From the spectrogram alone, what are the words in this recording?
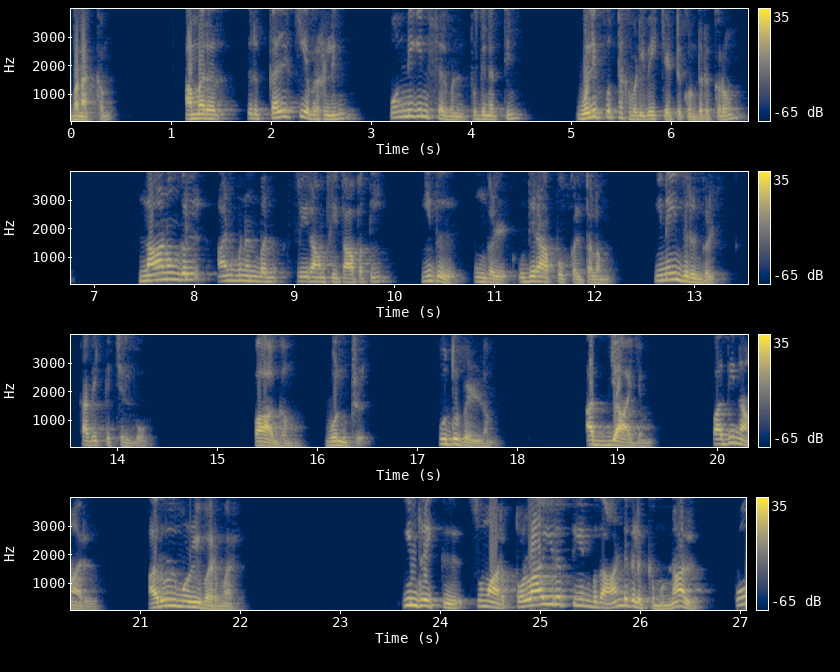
வணக்கம். அமரர் திரு. கல்கி அவர்களின் பொன்னியின் செல்வன் புதினத்தின் ஒளிப்புத்தக வடிவை கேட்டுக்கொண்டிருக்கிறோம். நான் உங்கள் அன்பு நண்பன் ஸ்ரீராம் சீதாபதி. இது உங்கள் உதிராப்பூக்கள் தளம். இணைந்திருங்கள். கதைக்குச் செல்வோம். பாகம் ஒன்று. புதுவெள்ளம். அத்தியாயம் பதினாறு. அருள்மொழிவர்மர். இன்றைக்கு சுமார் தொள்ளாயிரத்தி எண்பது ஆண்டுகளுக்கு முன்னால் கோ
